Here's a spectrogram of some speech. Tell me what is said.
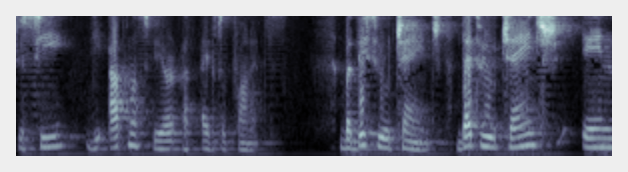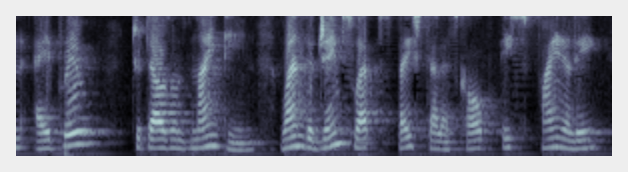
to see the atmosphere of exoplanets. But this will change. That will change in April 2019 when the James Webb Space Telescope is finally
